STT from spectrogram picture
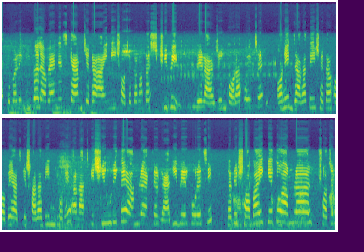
একেবারে লিগাল অ্যাওয়ারনেস ক্যাম্প যেটা আইনি সচেতনতা শিবির এর আয়োজন করা হয়েছে, অনেক জায়গাতেই সেটা হবে আজকে সারাদিন ধরে। আর আজকে সিউড়িতে আমরা একটা র্যালি বের করেছি, যাতে সবাইকে তো আমরা সচেতন,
